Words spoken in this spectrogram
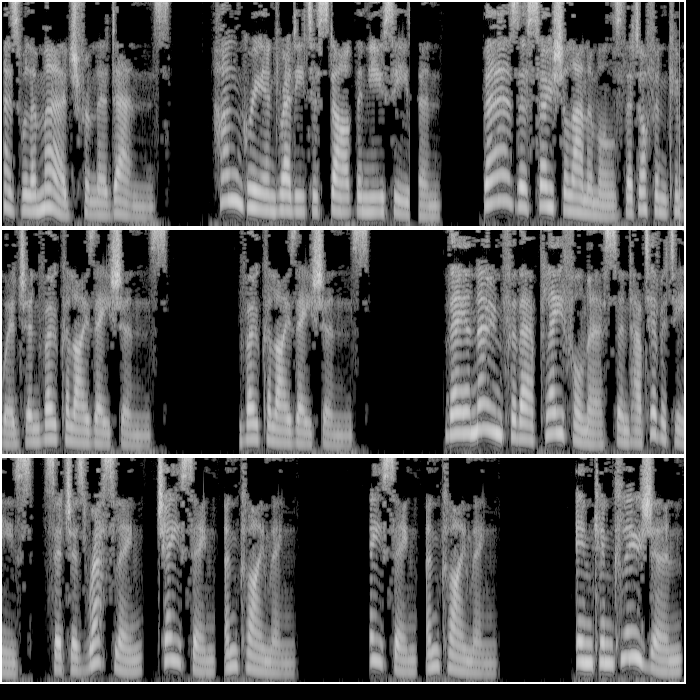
Bears will emerge from their dens. Hungry and ready to start the new season. Bears are social animals that often language and vocalizations. Vocalizations. They are known for their playfulness and activities, such as wrestling, chasing, and climbing. Chasing, and climbing. In conclusion,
